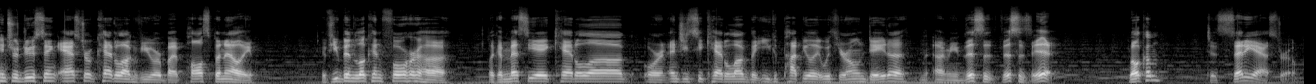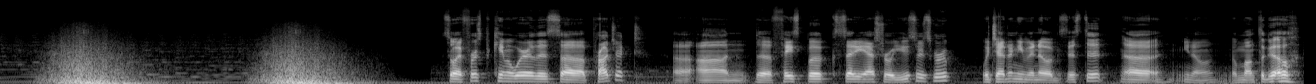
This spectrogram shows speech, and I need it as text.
Introducing Astro Catalog Viewer by Paul Spinelli. If you've been looking for uh, like a Messier catalog or an NGC catalog that you could populate with your own data, I mean, this is this is it. Welcome to SETI Astro. So I first became aware of this uh, project uh, on the Facebook SETI Astro users group, which I didn't even know existed, uh, you know, a month ago.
